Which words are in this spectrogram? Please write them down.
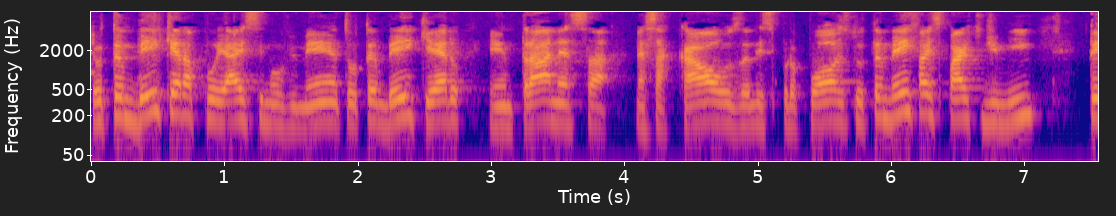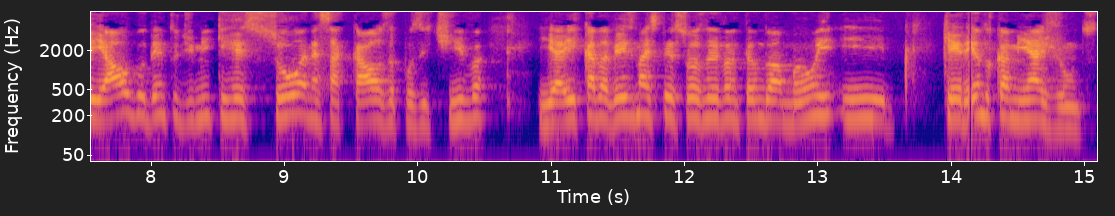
eu também quero apoiar esse movimento, eu também quero entrar nessa, nessa causa, nesse propósito, também faz parte de mim, tem algo dentro de mim que ressoa nessa causa positiva. E aí, cada vez mais pessoas levantando a mão e, e querendo caminhar juntos.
